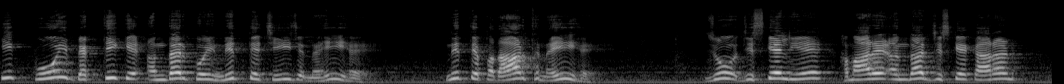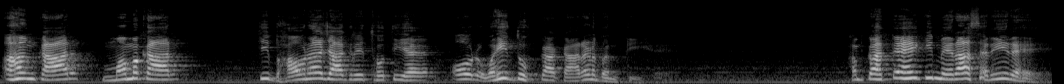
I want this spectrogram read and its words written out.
कि कोई व्यक्ति के अंदर कोई नित्य चीज़ नहीं है, नित्य पदार्थ नहीं है, जो जिसके लिए हमारे अंदर, जिसके कारण अहंकार, ममकार की भावना जागृत होती है और वही दुख का कारण बनती है। हम कहते हैं कि मेरा शरीर है,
